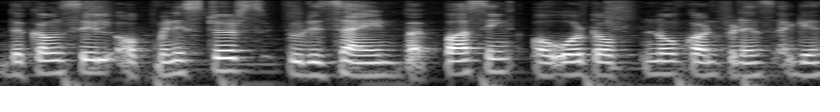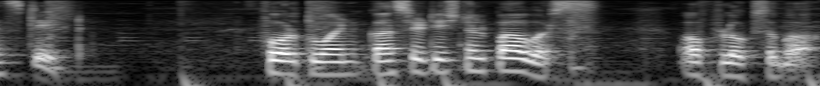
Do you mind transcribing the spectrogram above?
the Council of Ministers to resign by passing a vote of no confidence against it. Fourth one, constitutional powers of Lok Sabha.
